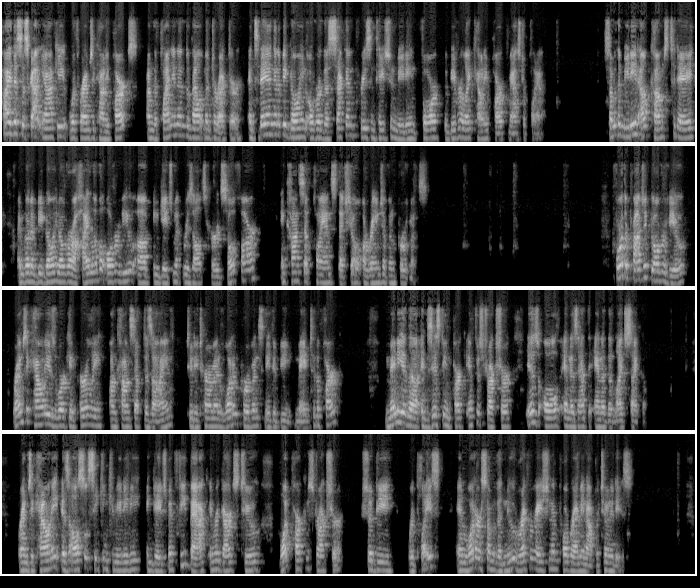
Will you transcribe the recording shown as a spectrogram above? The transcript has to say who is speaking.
Speaker 1: Hi, this is Scott Yonke with Ramsey County Parks. I'm the Planning and Development Director, and today I'm going to be going over the second presentation meeting for the Beaver Lake County Park Master Plan. Some of the meeting outcomes today, I'm going to be going over a high-level overview of engagement results heard so far and concept plans that show a range of improvements. For the project overview, Ramsey County is working early on concept design to determine what improvements need to be made to the park. Many of the existing park infrastructure is old and is at the end of the life cycle. Ramsey County is also seeking community engagement feedback in regards to what park and structure should be replaced and what are some of the new recreation and programming opportunities.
